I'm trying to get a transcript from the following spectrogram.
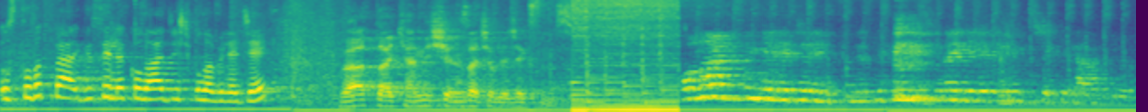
Ustalık belgesiyle kolayca iş bulabilecek, ve hatta kendi iş yerinizi açabileceksiniz. Onlar bizim geleceğimiz. Mesleğin içine geleceğimiz şekillendiriyor.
